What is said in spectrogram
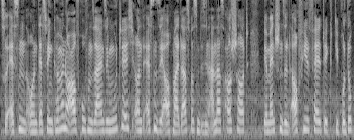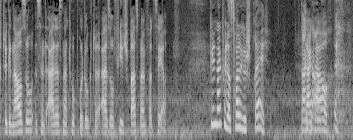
zu essen. Und deswegen können wir nur aufrufen, seien Sie mutig und essen Sie auch mal das, was ein bisschen anders ausschaut. Wir Menschen sind auch vielfältig, die Produkte genauso. Es sind alles Naturprodukte. Also viel Spaß beim Verzehr. Vielen Dank für das tolle Gespräch. Danke, Danke auch. auch.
